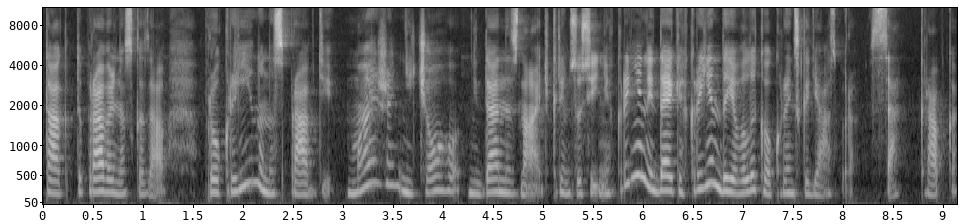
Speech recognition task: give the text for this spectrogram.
так ти правильно сказав, про Україну насправді майже нічого ніде не знають, крім сусідніх країн і деяких країн, де є велика українська діаспора. Все, крапка.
